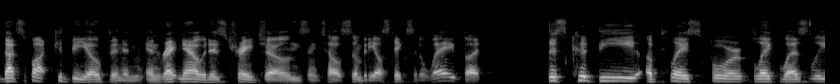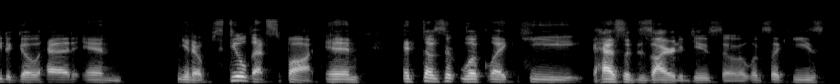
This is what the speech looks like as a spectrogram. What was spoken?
that spot could be open, and and right now it is Tre Jones until somebody else takes it away. But this could be a place for Blake Wesley to go ahead and you know steal that spot, and it doesn't look like he has a desire to do so. It looks like he's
